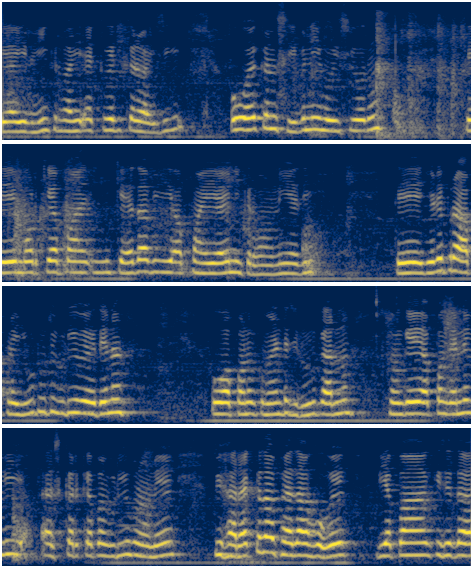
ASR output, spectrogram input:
ਏਆਈ ਨਹੀਂ ਕਰਵਾਈ। ਇੱਕ ਵਾਰੀ ਕਰਵਾਈ ਸੀਗੀ। ਉਹ ਇੱਕ ਨਸੀਬ ਨਹੀਂ ਹੋਈ ਸੀ ਉਦੋਂ। ਤੇ ਮੁੜ ਕੇ ਆਪਾਂ ਕਹਿਦਾ ਵੀ ਆਪਾਂ ਏਆਈ ਨਹੀਂ ਕਰਵਾਉਣੀ ਇਹਦੀ। ਤੇ ਜਿਹੜੇ ਭਰਾ ਆਪਣੇ YouTube ਦੀ ਵੀਡੀਓ ਵੇਖਦੇ ਨਾ, ਉਹ ਆਪਾਂ ਨੂੰ ਕਮੈਂਟ ਜ਼ਰੂਰ ਕਰਨ। ਕਿਉਂਕਿ ਆਪਾਂ ਕਹਿੰਦੇ ਵੀ ਇਸ ਕਰਕੇ ਆਪਾਂ ਵੀਡੀਓ ਬਣਾਉਂਦੇ ਹਾਂ ਵੀ ਹਰ ਇੱਕ ਦਾ ਫਾਇਦਾ ਹੋਵੇ, ਵੀ ਆਪਾਂ ਕਿਸੇ ਦਾ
